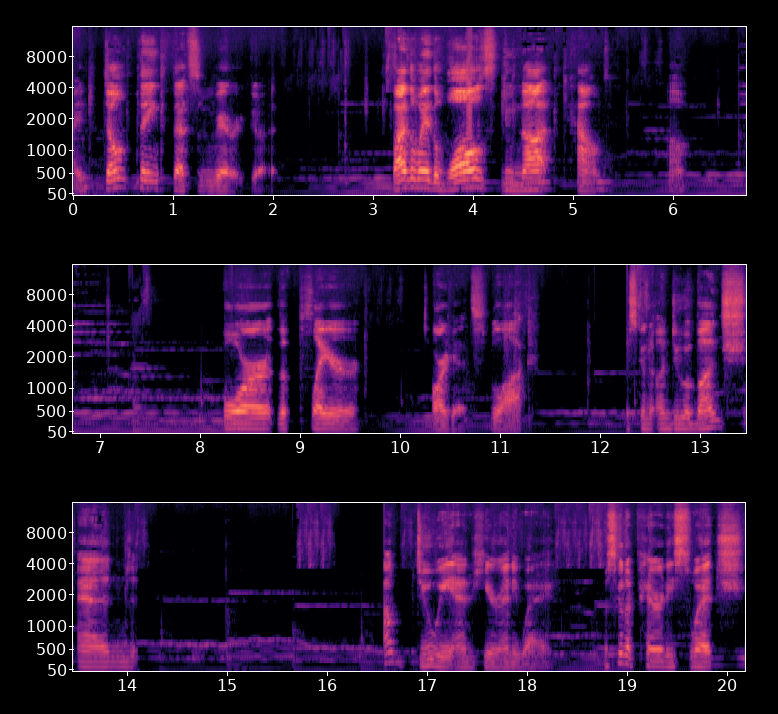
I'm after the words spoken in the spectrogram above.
I don't think that's very good. By the way, the walls do not count um, for the player target block. Just gonna undo a bunch, and... How do we end here anyway? I'm just gonna parity switch.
